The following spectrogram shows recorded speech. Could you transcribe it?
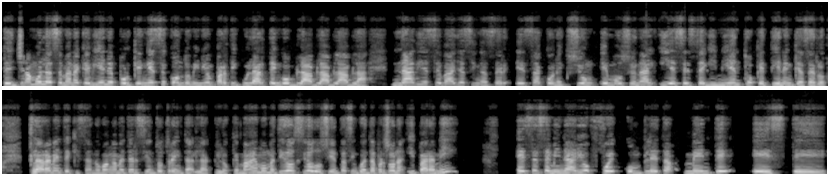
te llamo la semana que viene porque en ese condominio en particular tengo bla, bla, bla, bla. Nadie se vaya sin hacer esa conexión emocional y ese seguimiento que tienen que hacerlo. Claramente, quizás no van a meter 130, lo que más hemos metido ha sido 250 personas y para mí ese seminario fue completamente este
